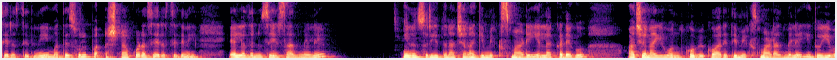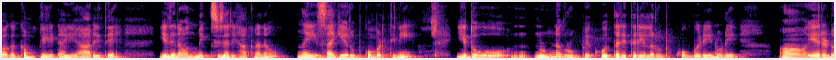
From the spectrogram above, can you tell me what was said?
ಸೇರಿಸ್ತಿದ್ದೀನಿ, ಮತ್ತು ಸ್ವಲ್ಪ ಅರಿಶಿನ ಕೂಡ ಸೇರಿಸ್ತಿದ್ದೀನಿ. ಎಲ್ಲದನ್ನು ಸೇರಿಸಾದ್ಮೇಲೆ ಇನ್ನೊಂದ್ಸರಿ ಇದನ್ನು ಚೆನ್ನಾಗಿ ಮಿಕ್ಸ್ ಮಾಡಿ ಎಲ್ಲ ಕಡೆಗೂ ಚೆನ್ನಾಗಿ ಹೊಂದ್ಕೋಬೇಕು, ಆ ರೀತಿ ಮಿಕ್ಸ್ ಮಾಡಾದಮೇಲೆ ಇದು ಇವಾಗ ಕಂಪ್ಲೀಟಾಗಿ ಆರಿದೆ. ಇದನ್ನು ಒಂದು ಮಿಕ್ಸಿ ಜರಿಗೆ ಹಾಕಿ ನಾನು ನೈಸಾಗಿ ರುಬ್ಕೊಂಬರ್ತೀನಿ ಇದು ನುಣ್ಣಗೆ ರುಬ್ಬಬೇಕು ತರಿ ತರಿ ರುಬ್ಬಕ್ಕೆ ಹೋಗಬೇಡಿ. ನೋಡಿ ಎರಡು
